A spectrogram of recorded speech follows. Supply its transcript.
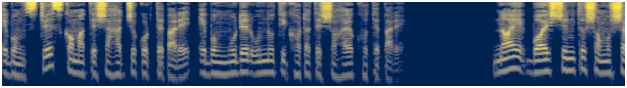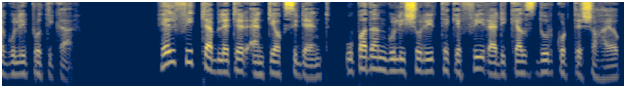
এবং স্ট্রেস কমাতে সাহায্য করতে পারে এবং মুডের উন্নতি ঘটাতে সহায়ক হতে পারে। নয়, বয়সজনিত সমস্যাগুলির প্রতিকার। হেলফিট ট্যাবলেটের অ্যান্টিঅক্সিডেন্ট উপাদানগুলি শরীর থেকে ফ্রি র্যাডিক্যালস দূর করতে সহায়ক,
